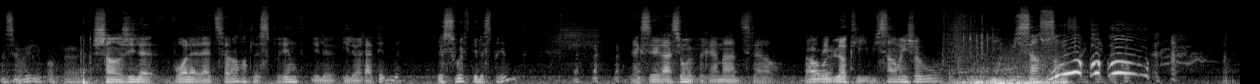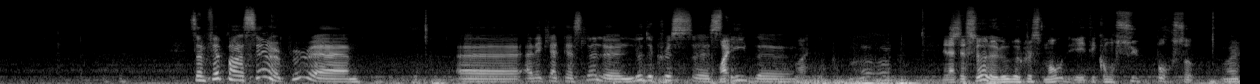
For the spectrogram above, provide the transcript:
Ah, C'est vrai, il a pas peur. changer, la, voir la, la différence entre le sprint et le, et le rapide. Le Swift et le sprint. L'accélération est vraiment différente. On Ah oui? débloque les 820 chevaux, les 865 livres de couple. Ça me fait penser un peu à, euh, avec la Tesla, le Ludicrous euh, Speed. euh, Ouais. ouais. Mais la Tesla, le Ludicrous Mode, a été conçu pour ça. Ouais.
